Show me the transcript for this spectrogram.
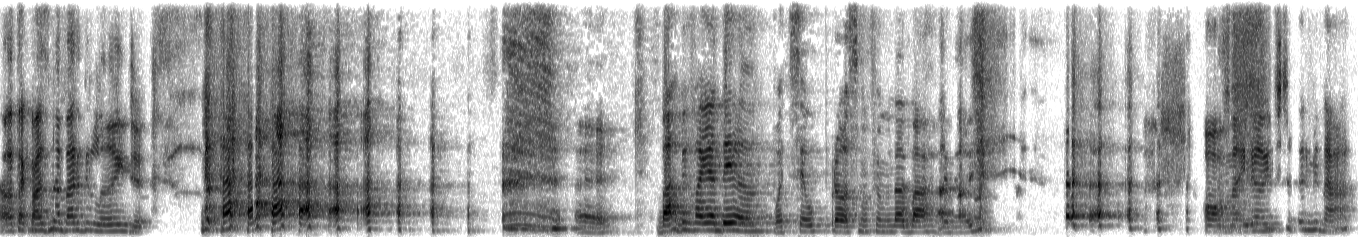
ela tá quase na Barbilândia. É. Barbie vai a Dean, pode ser o próximo filme da Barbie, né? Ó, oh, Maíra, antes de terminar,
